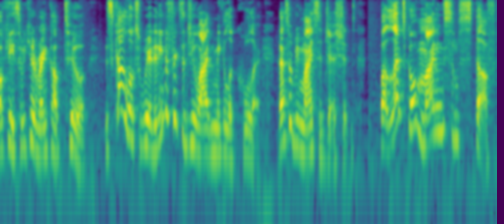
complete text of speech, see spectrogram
Okay, so we can rank up too. This kind of looks weird. I need to fix the GUI to make it look cooler. That would be my suggestions. But let's go mining some stuff.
